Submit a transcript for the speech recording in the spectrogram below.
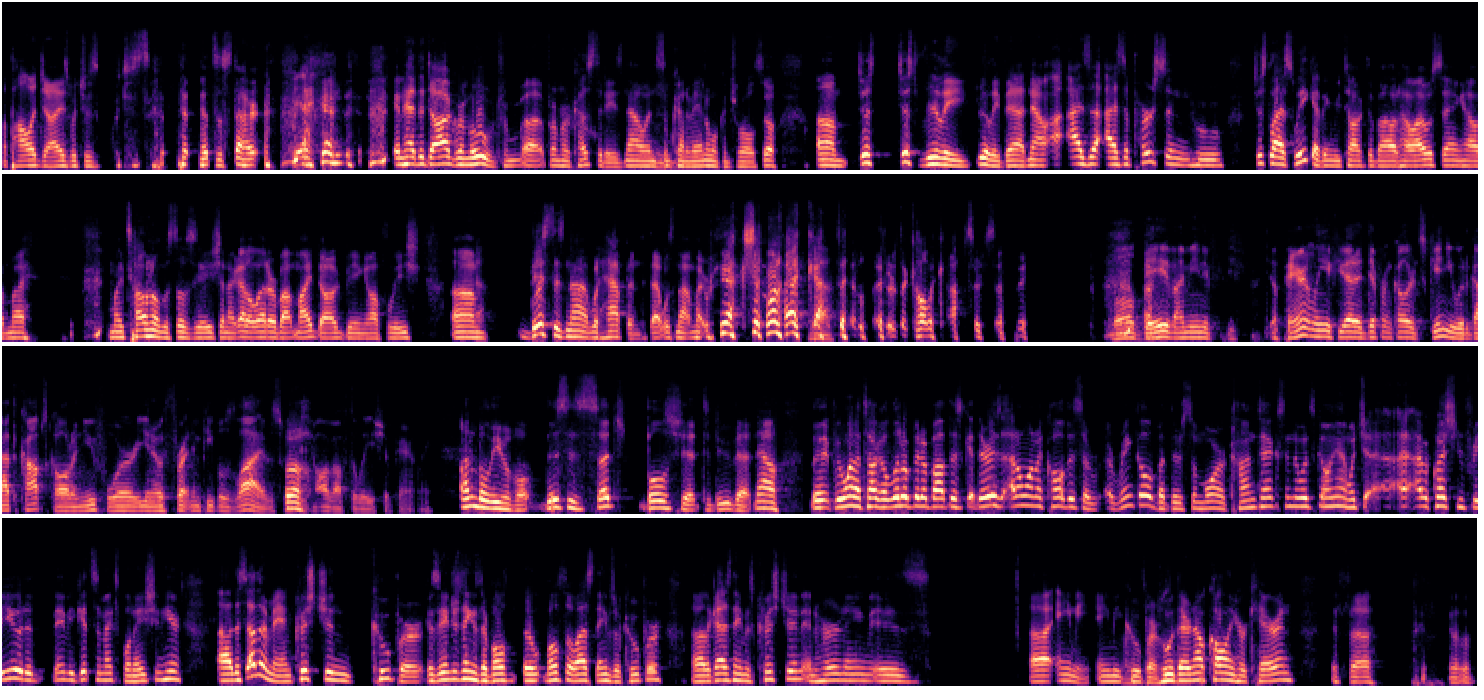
apologized, which is which is that's a start. Yeah. and and had the dog removed from uh, from her custody. Is now in some Hmm. kind of animal control. So um, just just really really bad. Now as a as a person who just last week I think we talked about how I was saying how in my my townhome association I got a letter about my dog being off leash. Um, Yeah. This is not what happened. That was not my reaction when I got Yeah. that letter to call the cops or something. Well, Dave, I mean, if, if apparently if you had a different colored skin, you would have got the cops called on you for you know threatening people's lives with your dog off the leash. Apparently, Unbelievable. This is such bullshit to do that. Now, if we want to talk a little bit about this, there is, I don't want to call this a, a wrinkle, but there's some more context into what's going on, which I, I have a question for you to maybe get some explanation here. Uh, this other man, Christian Cooper, because the interesting is they're both, they're, both the last names are Cooper. Uh, the guy's name is Christian and her name is uh, Amy, Amy Oh, Cooper, who they're now calling her Karen. If, uh, you know,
